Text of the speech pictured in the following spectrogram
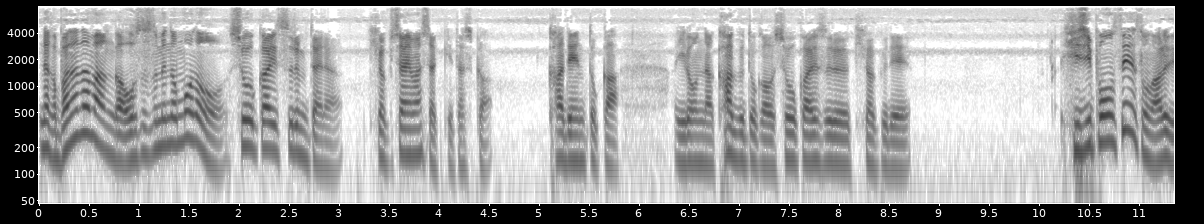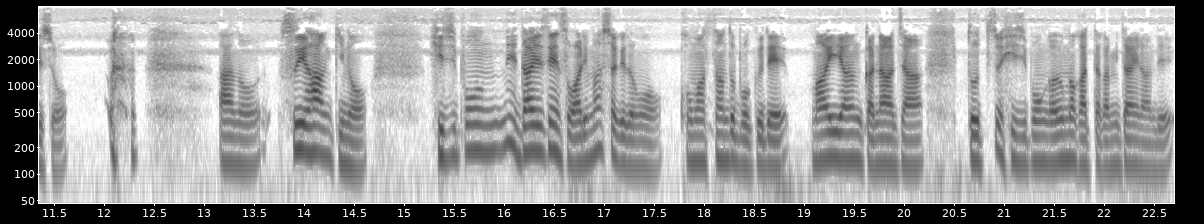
なんかバナナマンがおすすめのものを紹介するみたいな企画ちゃいましたっけ？確か。家電とか、いろんな家具とかを紹介する企画で。ひじポン戦争のあれでしょ？あの、炊飯器の、ひじポンね、大戦争ありましたけども、小松さんと僕で、マイアンかなーちゃん、どっちのひじポンがうまかったかみたいなんで、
